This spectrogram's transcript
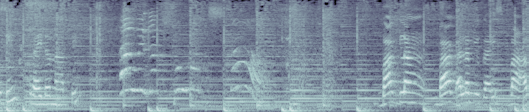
Kasi, try daw natin. Bag lang, bag, alam nyo guys, bag.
